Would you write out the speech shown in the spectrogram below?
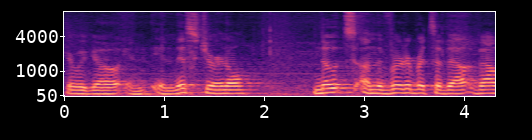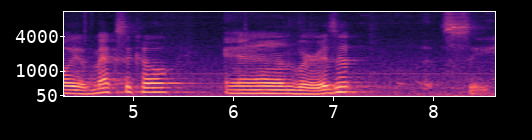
here we go, in, in this journal, notes on the vertebrates of the Valley of Mexico, and where is it? Let's see.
